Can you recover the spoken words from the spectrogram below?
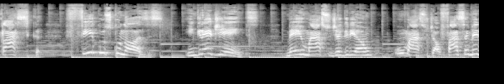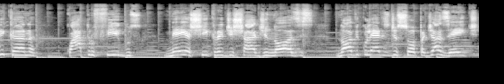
clássica: figos com nozes. Ingredientes: meio maço de agrião, um maço de alface americana, quatro figos, meia xícara de chá de nozes, 9 colheres de sopa de azeite,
